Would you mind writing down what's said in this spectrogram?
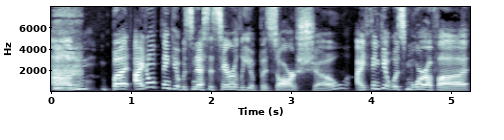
Um, but I don't think it was necessarily a bizarre show. I think it was more of a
